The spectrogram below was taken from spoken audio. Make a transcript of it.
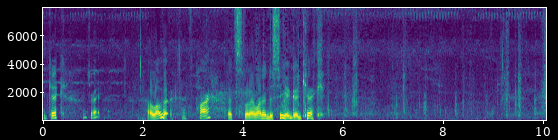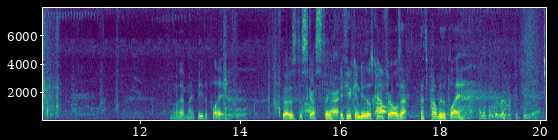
Good kick. That's right. I love it. That's par. That's what I wanted to see, a good kick. Oh, that might be the play. That is disgusting. If you can do those kind of throws, that that's probably the play. I don't think the river could do that.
